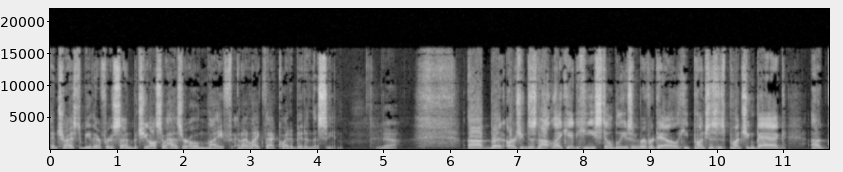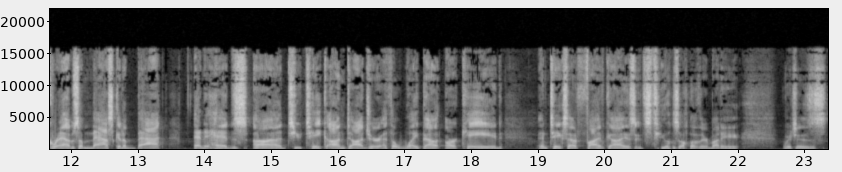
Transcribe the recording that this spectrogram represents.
and tries to be there for her son, but she also has her own life. And I like that quite a bit in this scene. Yeah. Uh, but Archie does not like it. He still believes in Riverdale. He punches his punching bag, uh, grabs a mask and a bat, and heads uh, to take on Dodger at the Wipeout Arcade and takes out five guys and steals all of their money, which is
